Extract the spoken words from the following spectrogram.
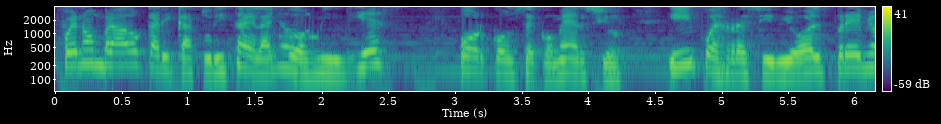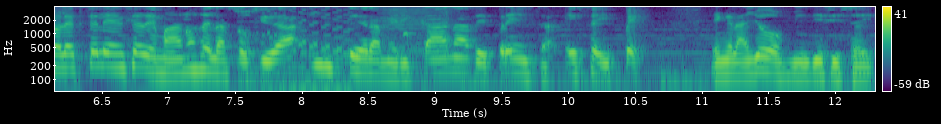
Fue nombrado caricaturista del año 2010 por Consecomercio y pues recibió el premio a la excelencia de manos de la Sociedad Interamericana de Prensa, SIP, en el año 2016,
